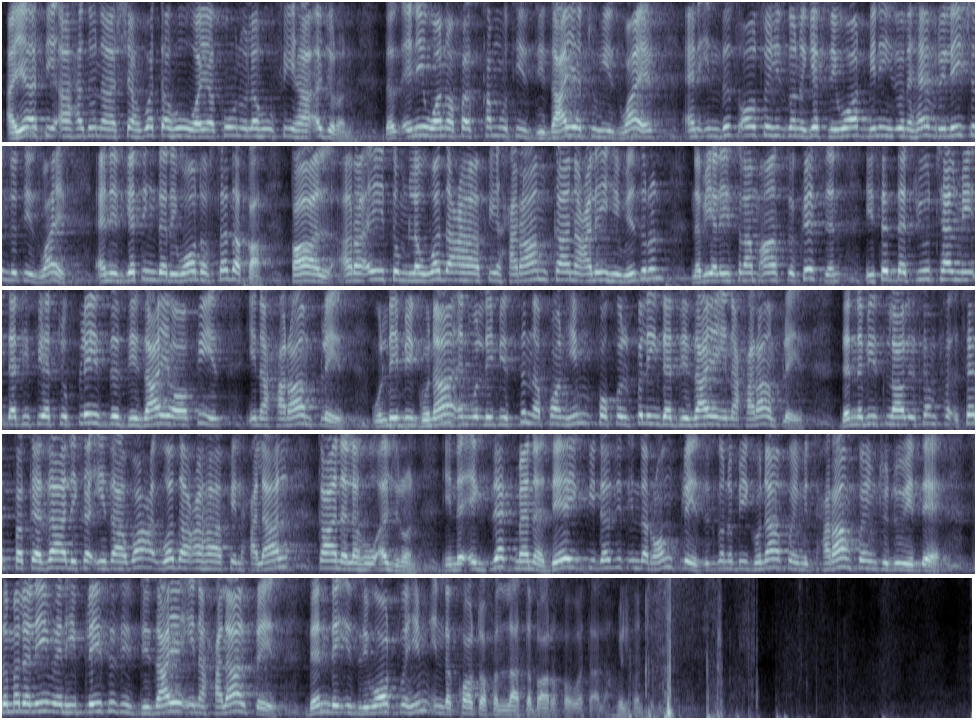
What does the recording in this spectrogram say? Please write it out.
wasallam, أيأتي أحدنا شهوته ويكون له فيها أجر Does any one of us come with his desire to his wife and in this also he's going to get reward meaning he's going to have relations with his wife and he's getting the reward of sadaqah قال أرأيتم لو وضعها في حرام كان عليه وزر Nabi alayhi salam asked a question. He said that you tell me that if you had to place this desire of his in a haram place, will there be guna and will there be sin upon him for fulfilling that desire in a haram place? Then Nabi Sallallahu Alaihi Wasallam said, فَكَذَلِكَ إِذَا وَضَعَهَا فِي الْحَلَالِ كَانَ لَهُ أَجْرٌ In the exact manner, there if he does it in the wrong place, there's going to be guna for him, it's haram for him to do it there. Similarly, when he places his desire in a halal place, then there is reward for him in the court of Allah Ta'ala. We'll continue.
